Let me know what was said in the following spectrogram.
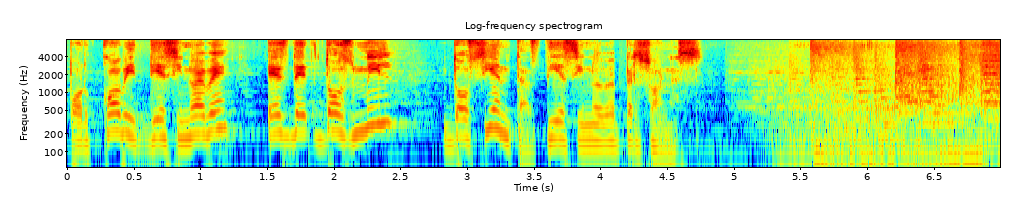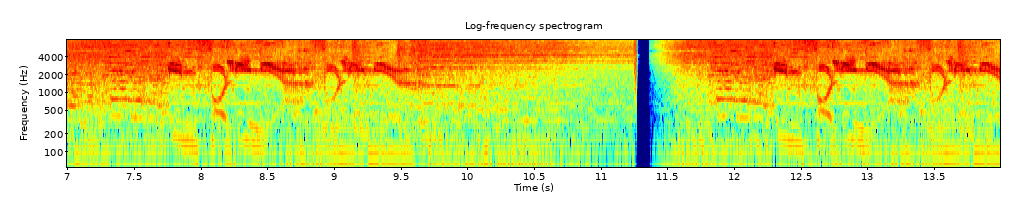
por COVID-19 es de 2.219 personas. Infolinia. Infolinia.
